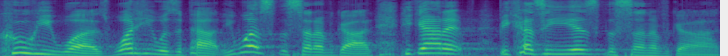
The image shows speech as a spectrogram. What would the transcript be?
who he was, what he was about. He was the Son of God. He got it because he is the Son of God.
